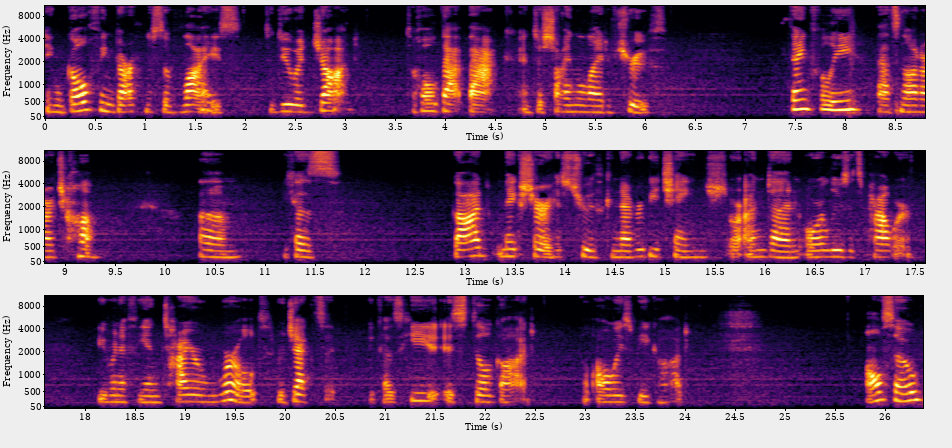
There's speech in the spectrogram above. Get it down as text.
engulfing darkness of lies to do a jot to hold that back and to shine the light of truth. Thankfully, that's not our job um, because God makes sure His truth can never be changed or undone or lose its power, even if the entire world rejects it because he is still God. He'll always be God. Also,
